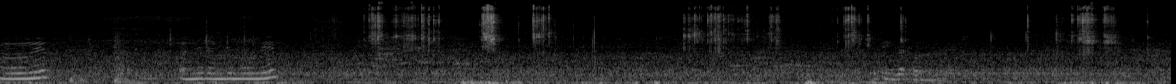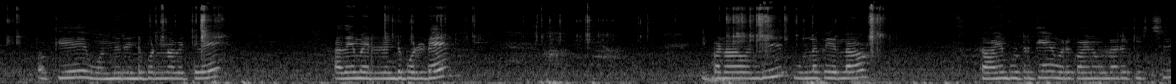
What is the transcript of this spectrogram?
மூணு ஒன்று ரெண்டு மூணு ஓகே ஒன்று ரெண்டு போட்டு நான் வெட்டுவேன் அதே மாதிரி ரெண்டு போட்டுட்டேன். இப்போ நான் வந்து உள்ளே போயிடலாம் தாயம் போட்டிருக்கேன். ஒரு காயினை உள்ள இறக்கிடுச்சு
